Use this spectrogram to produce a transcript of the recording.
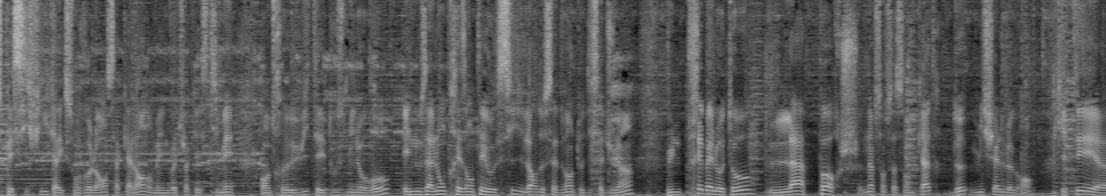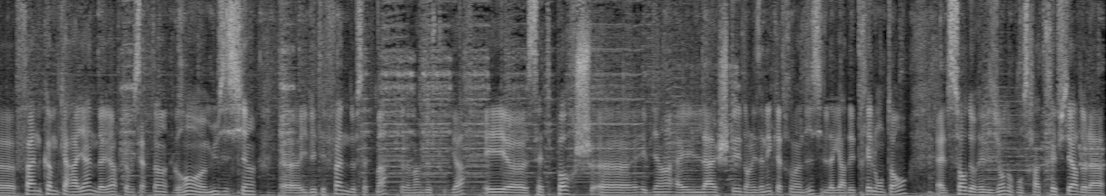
spécifique avec son volant, sa calandre, mais une voiture qui est estimée entre 8 et 12 000 euros. Et nous allons présenter aussi lors de cette vente le 17 juin une très belle auto, la Porsche 964 de Michel Legrand, qui était euh, fan comme Karajan d'ailleurs, comme certains grands euh, musiciens, il était fan de cette marque, de la marque de Stuttgart. Et cette Porsche, eh bien, il l'a achetée dans les années 90, il l'a gardée très longtemps. Elle sort de révision, donc on sera très fiers de la,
